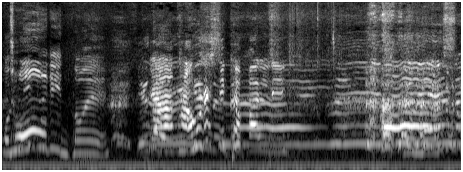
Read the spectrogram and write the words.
언니들이 너의 야, 가오리 시켜, 빨리.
